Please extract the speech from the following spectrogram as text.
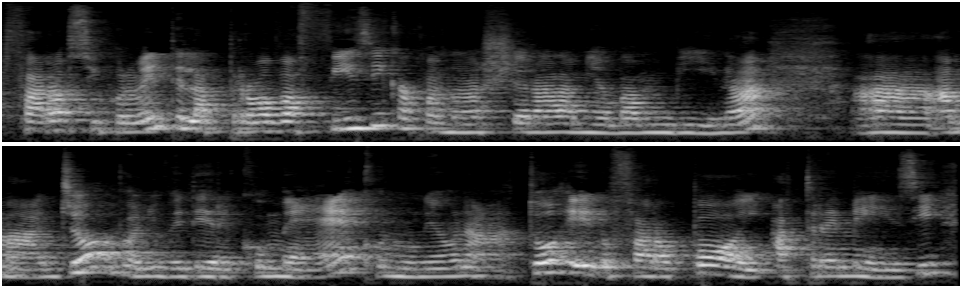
farò sicuramente la prova fisica quando nascerà la mia bambina a, a maggio, voglio vedere com'è con un neonato e lo farò poi a tre mesi,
